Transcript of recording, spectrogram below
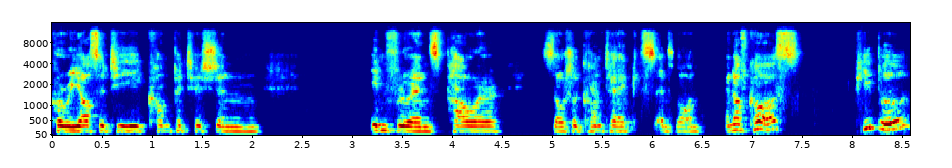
curiosity, competition, influence, power, social contacts, and so on. And of course, people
